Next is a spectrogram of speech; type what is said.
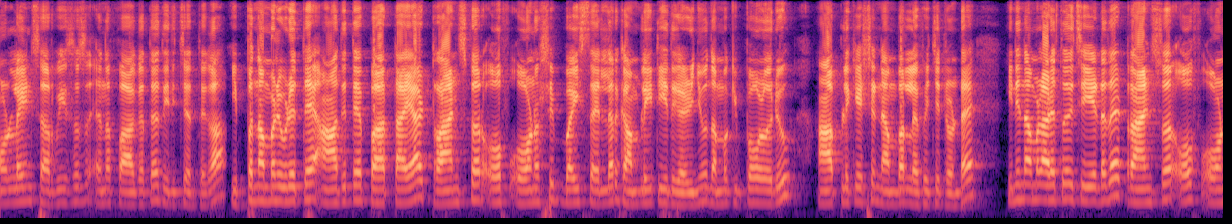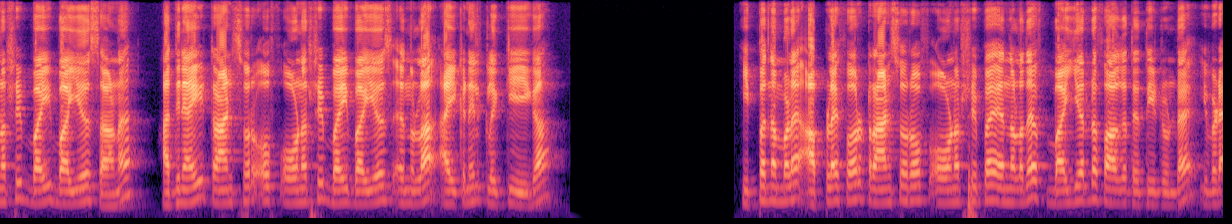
ഓൺലൈൻ സർവീസസ് എന്ന ഭാഗത്ത് തിരിച്ചെത്തുക. ഇപ്പൊ നമ്മൾ ഇവിടുത്തെ ആദ്യത്തെ പാർട്ടായ transfer of ownership by seller complete ചെയ്ത് കഴിഞ്ഞു. നമുക്കിപ്പോൾ ഒരു ആപ്ലിക്കേഷൻ നമ്പർ ലഭിച്ചിട്ടുണ്ട്. ഇനി നമ്മൾ അടുത്തത് ചെയ്യേണ്ടത് transfer of ownership by buyers ആണ് അതിനായി transfer of ownership by buyers എന്നുള്ള ഐക്കണിൽ ക്ലിക്ക് ചെയ്യുക. ഇപ്പം നമ്മൾ apply for transfer of ownership എന്നുള്ളത് ബയ്യറുടെ ഭാഗത്ത് എത്തിയിട്ടുണ്ട് ഇവിടെ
